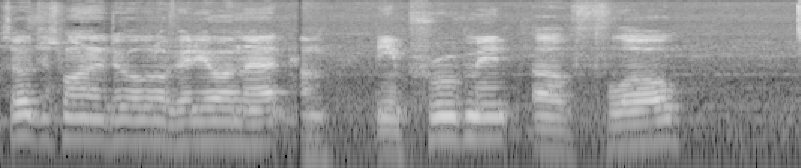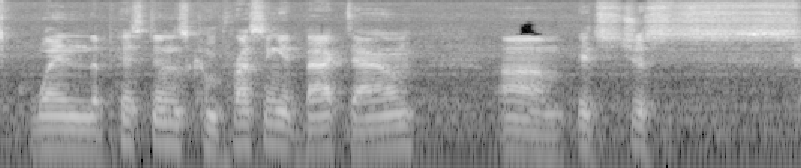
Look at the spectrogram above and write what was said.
So just wanted to do a little video on that. Um, the improvement of flow when the piston's compressing it back down, um, it's just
